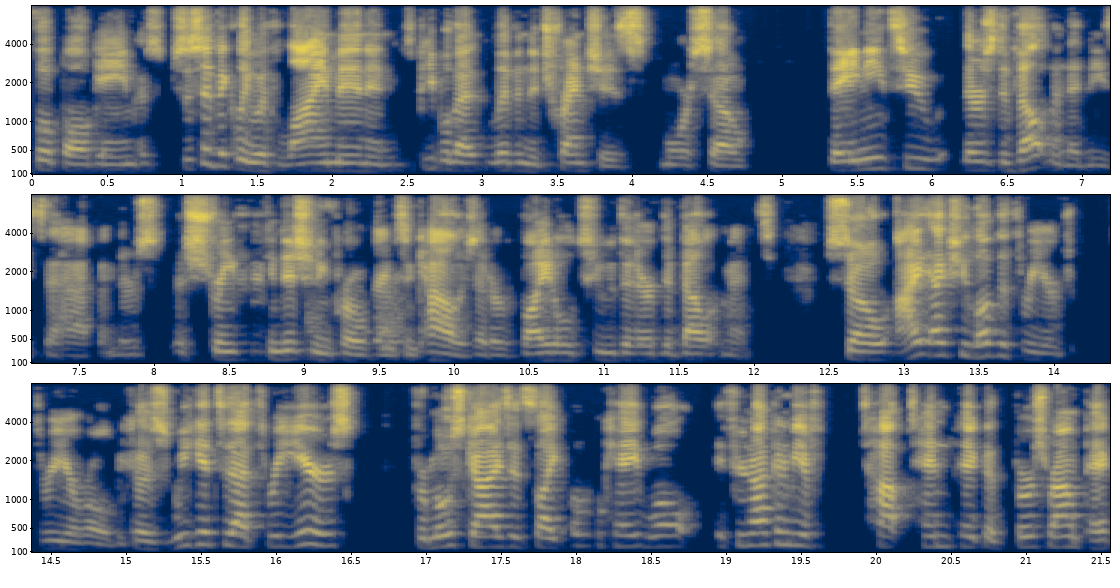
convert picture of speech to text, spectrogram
football game, specifically with linemen and people that live in the trenches more so, they need to, there's development that needs to happen. There's strength conditioning programs in college that are vital to their development. So I actually love the three year three year rule because we get to that three years. For most guys, it's like, okay, well, if you're not going to be a top 10 pick, a first round pick,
